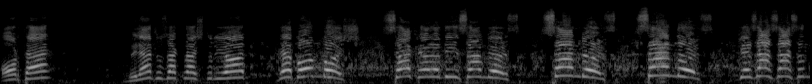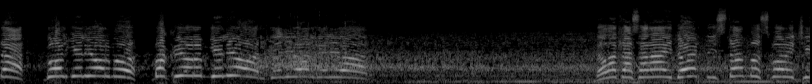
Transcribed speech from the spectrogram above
Orta. Bülent uzaklaştırıyor ve bomboş. Sağ değil Sanders. Sanders. Sanders. Ceza sahasında gol geliyor mu? Bakıyorum geliyor. Geliyor geliyor. Galatasaray 4 İstanbulspor 2.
